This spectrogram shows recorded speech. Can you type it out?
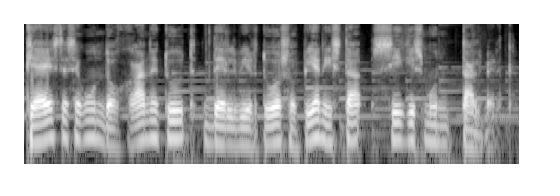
que a este segundo Ganetut del virtuoso pianista Sigismund Thalberg.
